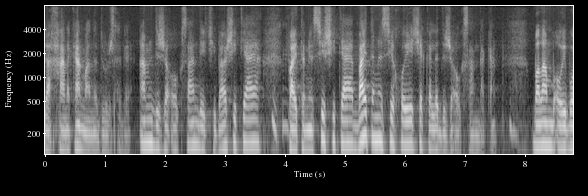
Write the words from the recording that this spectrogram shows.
لە خانەکانمانە دروست دەبێت ئەم دژە ئۆکساندێکی باشی تایە ڤایتەمین سیشی تایە ڤایتەمین سی خۆ یەکێکە لە دژە ئۆکساندەکان بەڵام ئەوەی بۆ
